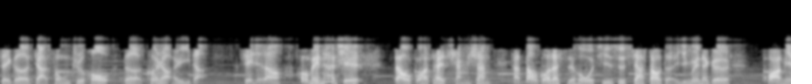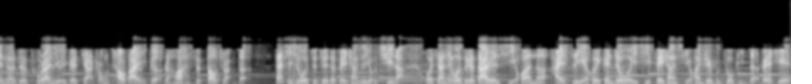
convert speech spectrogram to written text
这个甲虫之后的困扰而已的。谁知道后面它却倒挂在墙上。它倒挂的时候，我其实是吓到的，因为那个画面呢，就突然有一个甲虫超大一个，然后它是倒转的。那其实我就觉得非常的有趣啦，我相信我这个大人喜欢呢，孩子也会跟着我一起非常喜欢这部作品的。而且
